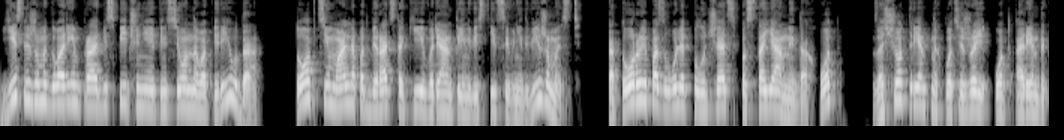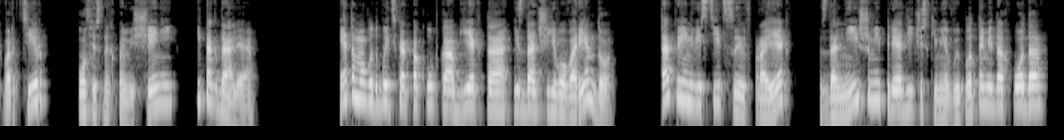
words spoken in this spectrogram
Если же мы говорим про обеспечение пенсионного периода, то оптимально подбирать такие варианты инвестиций в недвижимость, которые позволят получать постоянный доход за счет рентных платежей от аренды квартир, офисных помещений и так далее. Это могут быть как покупка объекта и сдача его в аренду, так и инвестиции в проект с дальнейшими периодическими выплатами дохода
